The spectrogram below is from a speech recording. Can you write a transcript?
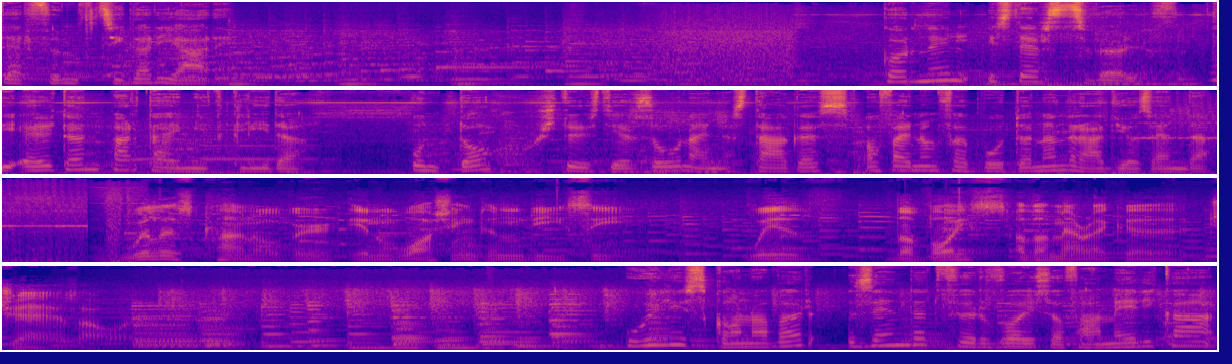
der 50er Jahre. Cornel ist erst zwölf, die Eltern Parteimitglieder. Und doch stößt ihr Sohn eines Tages auf einen verbotenen Radiosender. Willis Conover in Washington, D.C. with the Voice of America Jazz Hour. Willis Conover sendet für Voice of America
